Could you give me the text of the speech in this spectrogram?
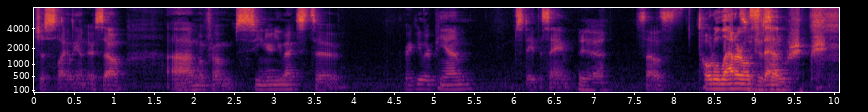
just slightly under. So uh, I went from senior UX to regular PM, stayed the same. Yeah. So it's total lateral So step. like,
